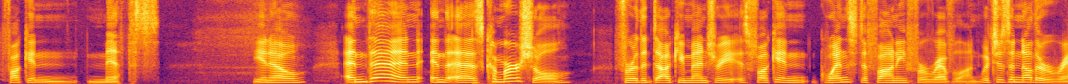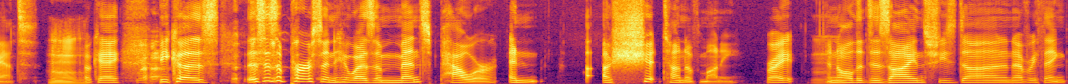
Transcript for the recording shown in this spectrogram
fucking myths you know? And then in the as commercial for the documentary is fucking Gwen Stefani for Revlon, which is another rant. Hmm. Okay? because this is a person who has immense power and a- shit ton of money, right? Hmm. And all the designs she's done and everything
